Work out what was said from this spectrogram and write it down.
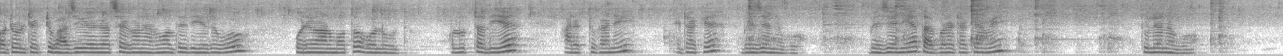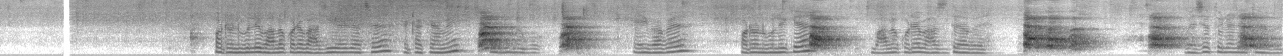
পটলটা একটু ভাজি হয়ে গেছে, এখন এর মধ্যে দিয়ে দেবো পরিমাণ মতো হলুদ। হলুদটা দিয়ে আর একটুখানি এটাকে ভেজে নেব। ভেজে নিয়ে তারপর এটাকে আমি তুলে নেব। পটলগুলি ভালো করে ভাজি হয়ে গেছে, এটাকে আমি তুলে নেব। এইভাবে পটলগুলিকে ভালো করে ভাজতে হবে। ভেজে তুলে নিতে হবে।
